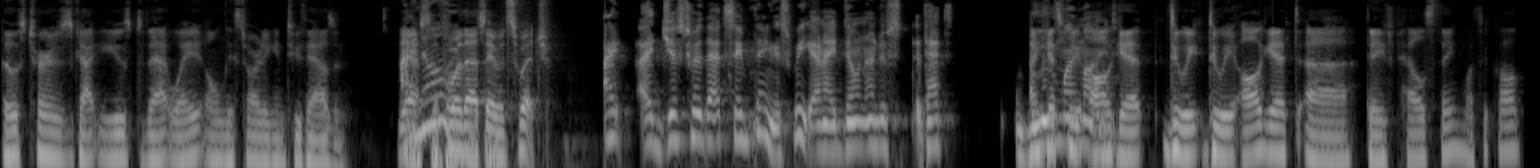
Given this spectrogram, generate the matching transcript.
those terms got used that way only starting in 2000. I Yes, know. before that, they would switch. I, I just heard that same thing this week, and I don't understand. That I blew guess my we mind. all get. Do we? Do we all get uh, Dave Pell's thing? What's it called?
